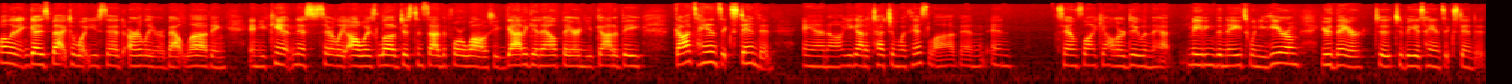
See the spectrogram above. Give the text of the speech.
Well, and it goes back to what you said earlier about loving, and you can't necessarily always love just inside the four walls. You've got to get out there, and you've got to be God's hands extended, and uh, you got to touch Him with His love. And and sounds like y'all are doing that, meeting the needs. When you hear them, you're there to to be His hands extended.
